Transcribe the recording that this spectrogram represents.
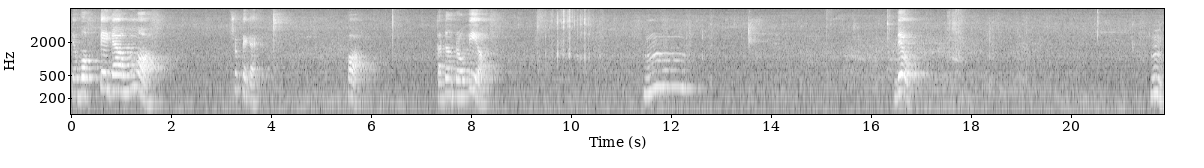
eu vou pegar um, ó, Deixa eu pegar. Ó. Tá dando pra ouvir, ó? Hum. Deu? Hum.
